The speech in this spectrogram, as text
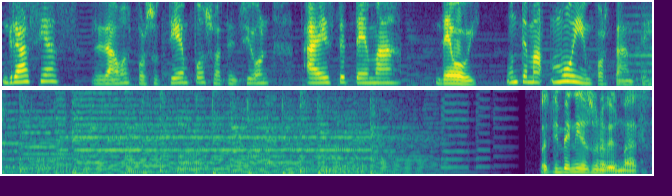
Gracias le damos por su tiempo, su atención a este tema de hoy, un tema muy importante. Pues bienvenidos una vez más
